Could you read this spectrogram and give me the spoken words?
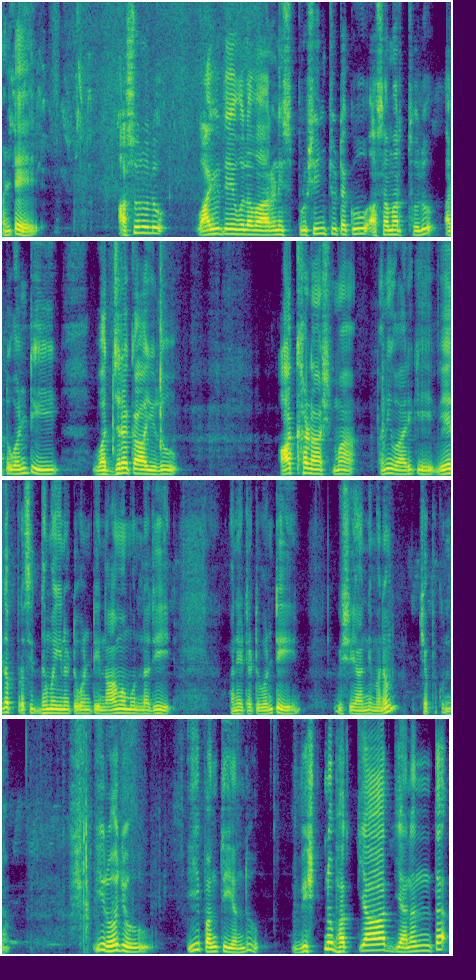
అంటే అసురులు వాయుదేవుల వారిని స్పృశించుటకు అసమర్థులు అటువంటి వజ్రకాయులు ఆఖణాష్మ అని వారికి వేద ప్రసిద్ధమైనటువంటి నామమున్నది అనేటటువంటి విషయాన్ని మనం చెప్పుకున్నాం. ఈరోజు ఈ పంక్తి యందు విష్ణు భక్త్యాద్యనంత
